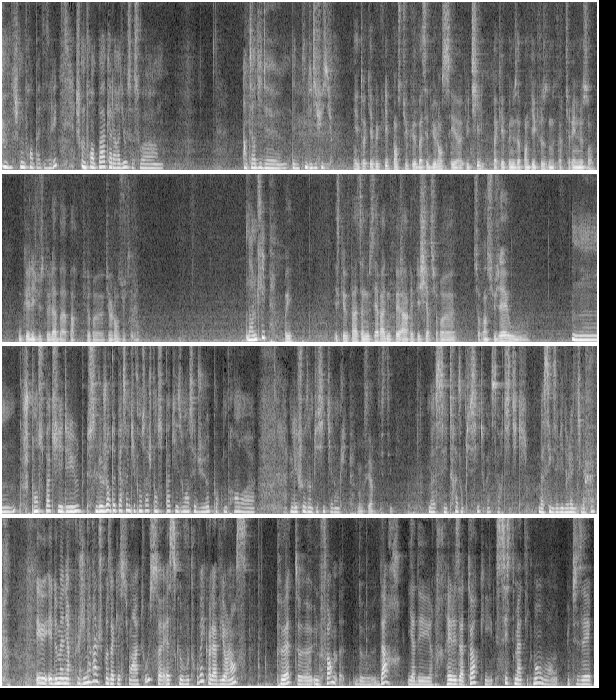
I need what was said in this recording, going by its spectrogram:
je comprends pas, désolé. Je comprends pas qu'à la radio, ça soit interdit de, de, de diffusion. Et toi qui as vu le clip, penses-tu que bah, cette violence c'est euh, utile? Enfin, qu'elle peut nous apprendre quelque chose, nous faire tirer une leçon? Ou qu'elle est juste là bah, par pure euh, violence, justement? Dans le clip, Est-ce que ça nous sert à nous faire à réfléchir sur, euh, sur un sujet ou? Hmm, je pense pas qu'il y ait des. Le genre de personnes qui font ça, je pense pas qu'ils ont assez du jeu pour comprendre euh, les choses implicites qu'il y a dans le clip. donc c'est artistique Bah, c'est très implicite, ouais, c'est artistique. Bah, c'est Xavier Dolan qui l'a fait. et, et de manière plus générale, je pose la question à tous est-ce que vous trouvez que la violence peut être euh, une forme de d'art? Il y a des réalisateurs qui systématiquement vont utiliser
